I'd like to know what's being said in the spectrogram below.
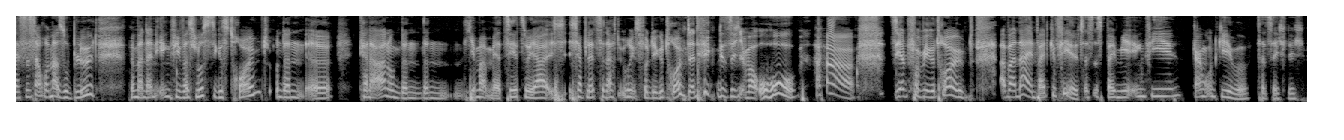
das ist auch immer so blöd, wenn man dann irgendwie was Lustiges träumt und dann, äh, keine Ahnung, dann, dann jemandem erzählt so, ja, ich, ich habe letzte Nacht übrigens von dir geträumt, dann denken die sich immer, oho, haha, sie hat von mir geträumt. Aber nein, weit gefehlt. Das ist bei mir irgendwie gang und gäbe, tatsächlich.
